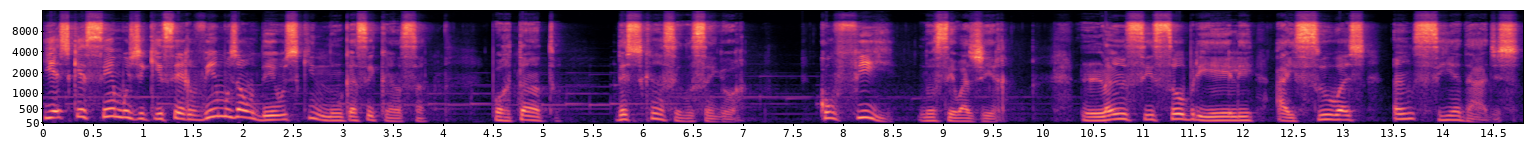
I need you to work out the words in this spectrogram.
e esquecemos de que servimos a um Deus que nunca se cansa. Portanto, descanse no Senhor. Confie no seu agir lance sobre ele as suas ansiedades.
